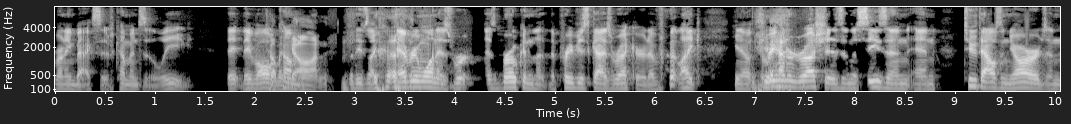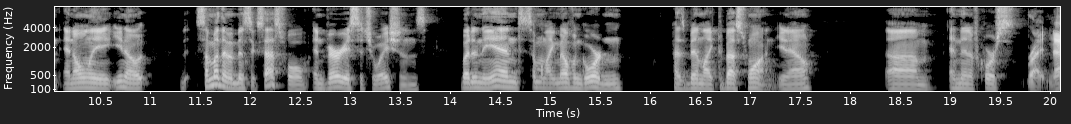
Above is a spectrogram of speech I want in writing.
running backs that have come into the league. They, they've all come and come, gone. but he's like everyone has has broken the, the previous guy's record of like you know 300 rushes in the season and 2,000 yards, and and only you know some of them have been successful in various situations, but in the end, someone like Melvin Gordon has been like the best one, you know. Um, and then of course Right now,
